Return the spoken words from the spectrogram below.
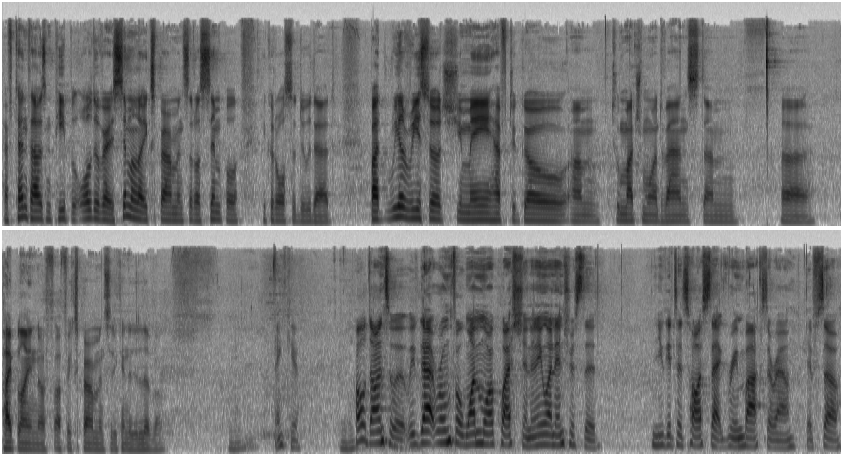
have 10,000 people all do very similar experiments that are simple, you could also do that. But real research, you may have to go um, to much more advanced um, uh, pipeline of, of experiments that you can deliver. Thank you. Hold on to it. We've got room for one more question. Anyone interested? And you get to toss that green box around, if so.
